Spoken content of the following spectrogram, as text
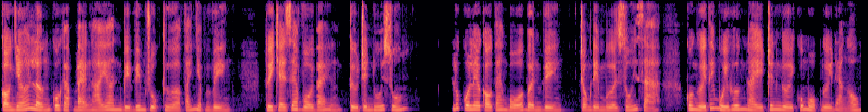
Còn nhớ lần cô gặp bạn Hải Anh bị viêm ruột thừa phải nhập viện, Thùy chạy xe vội vàng từ trên núi xuống. Lúc cô leo cầu thang bộ ở bệnh viện, trong đêm mưa xối xả, cô ngửi thấy mùi hương này trên người của một người đàn ông.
